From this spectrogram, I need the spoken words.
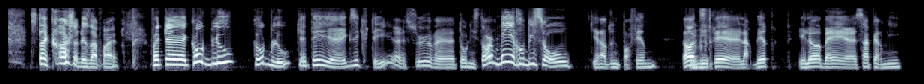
tu t'accroches à des affaires. Fait que Code Blue, Code Blue, qui a été euh, exécuté euh, sur euh, Tony Storm, mais Ruby Soho, qui est rendu une pas fine, a Mhm. distrait euh, l'arbitre. Et là, ben, euh, ça a permis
